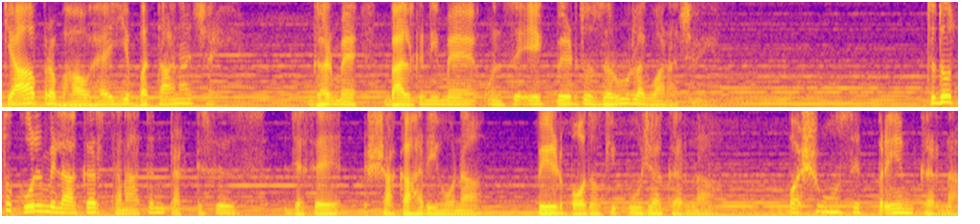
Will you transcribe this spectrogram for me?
क्या प्रभाव है, ये बताना चाहिए। घर में बालकनी में उनसे एक पेड़ तो ज़रूर लगवाना चाहिए। तो दोस्तों, कुल मिलाकर सनातन प्रैक्टिसेस जैसे शाकाहारी होना, पेड़ पौधों की पूजा करना, पशुओं से प्रेम करना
